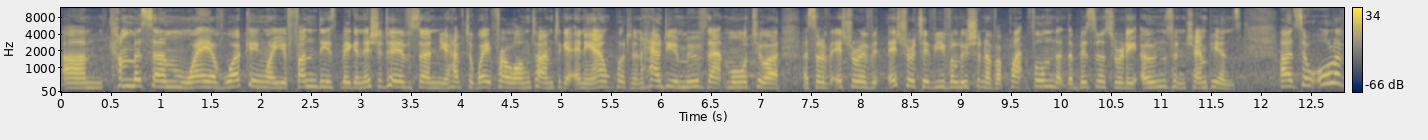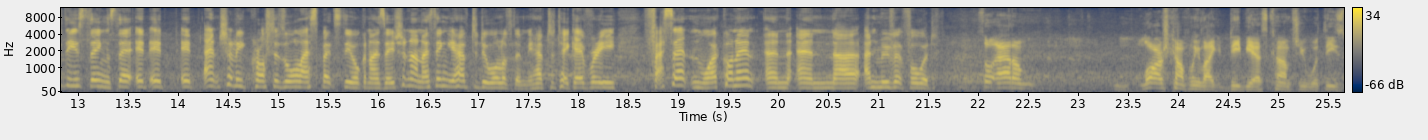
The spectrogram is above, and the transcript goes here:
um, cumbersome way of working where you fund these big initiatives and you have to wait for a long time to get any output, and how do you move that more to a, a sort of iterative, iterative, evolution of a platform that the business really owns and champions? Uh, so all of these things, it, it, it actually crosses all aspects of the organization, and I think you have to do all of them. You have to take every facet and work on it and, and, uh, and move it forward. So Adam, large company like DBS comes to you with these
